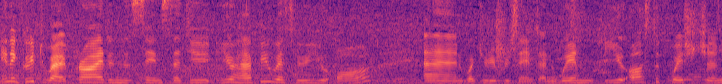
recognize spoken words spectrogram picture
in a good way, pride in the sense that you, you're happy with who you are and what you represent. And when you ask the question,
